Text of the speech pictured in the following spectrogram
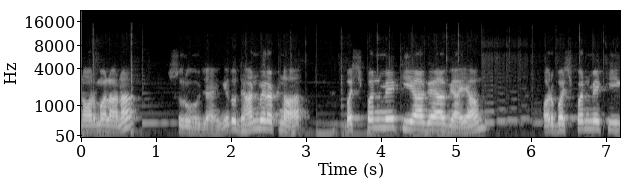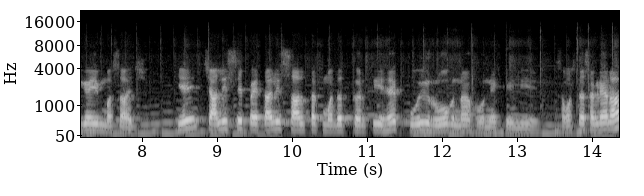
नॉर्मल आना शुरू हो जाएँगे। तो ध्यान में रखना, बचपन में किया गया व्यायाम और बचपन में की गई मसाज, ये 40 से 45 साल तक मदद करती है कोई रोग न होने के लिए। समझते ना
